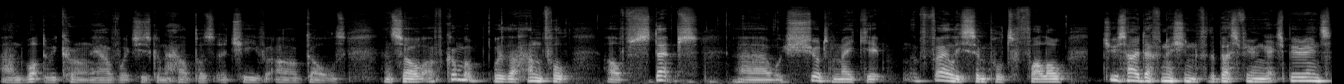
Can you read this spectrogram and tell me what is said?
And what do we currently have, which is going to help us achieve our goals? And so I've come up with a handful of steps, uh, which should make it fairly simple to follow. Choose high definition for the best viewing experience,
